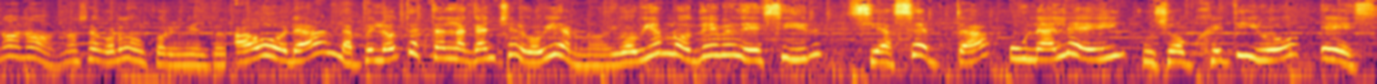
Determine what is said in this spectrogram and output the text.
No, no, no se acordó un corrimiento. Ahora la pelota está en la cancha del gobierno. El gobierno debe decir si acepta una ley cuyo objetivo es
